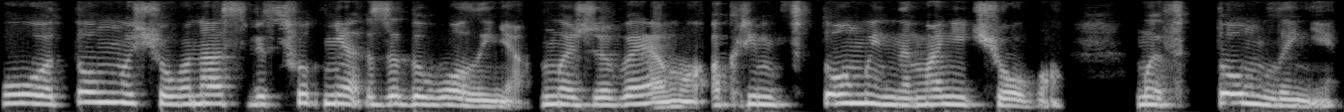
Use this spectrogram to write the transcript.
по тому, що у нас відсутнє задоволення. Ми живемо, а крім втоми, нема нічого. Ми втомлені.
